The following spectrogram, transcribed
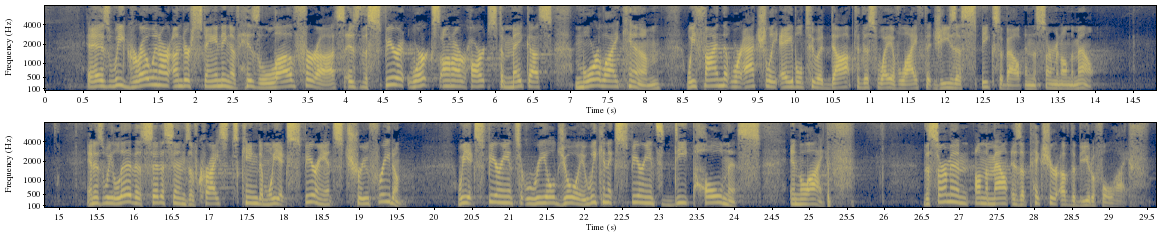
as we grow in our understanding of his love for us, as the Spirit works on our hearts to make us more like him, we find that we're actually able to adopt this way of life that Jesus speaks about in the Sermon on the Mount. And as we live as citizens of Christ's kingdom, we experience true freedom. We experience real joy. We can experience deep wholeness in life. The Sermon on the Mount is a picture of the beautiful life.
